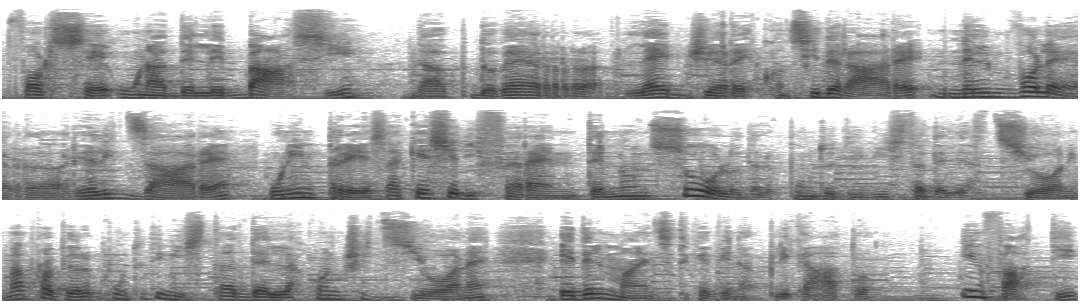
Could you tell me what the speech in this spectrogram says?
forse una delle basi da dover leggere e considerare nel voler realizzare un'impresa che sia differente non solo dal punto di vista delle azioni, ma proprio dal punto di vista della concezione e del mindset che viene applicato. Infatti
